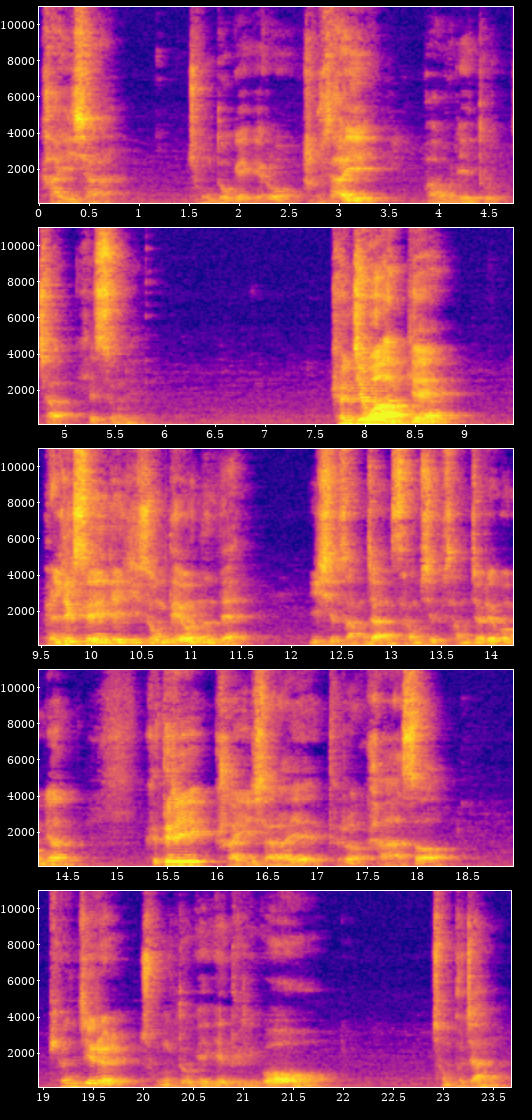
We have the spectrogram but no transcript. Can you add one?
가이샤라 총독에게로 무사히 바울이 도착했습니다. 편지와 함께 벨릭스에게 이송되었는데 23장 33절에 보면 그들이 가이사라에 들어가서 편지를 총독에게 드리고 천부장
